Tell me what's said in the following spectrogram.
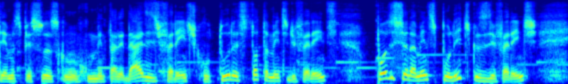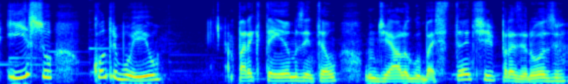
temos pessoas com, com, mentalidades diferentes, culturas totalmente diferentes, posicionamentos políticos diferentes, e isso contribuiu para que tenhamos então um diálogo bastante prazeroso,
